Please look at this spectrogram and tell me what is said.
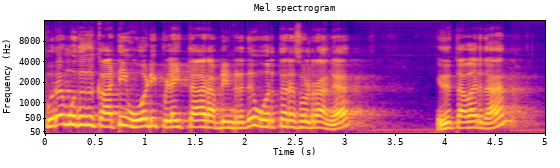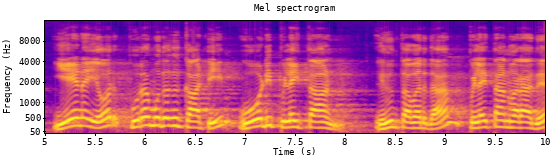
புறமுதுகு காட்டி ஓடி பிழைத்தார் அப்படின்றது ஒருத்தரை சொல்கிறாங்க இது தவறு தான் ஏனையோர் புறமுதுகு காட்டி ஓடி பிழைத்தான். இதுவும் தவறு தான் பிழைத்தான் வராது.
